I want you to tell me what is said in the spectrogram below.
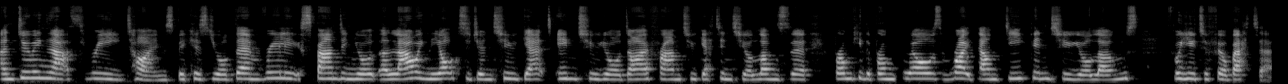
and doing that three times because you're then really expanding your allowing the oxygen to get into your diaphragm to get into your lungs the bronchi the bronchioles right down deep into your lungs for you to feel better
